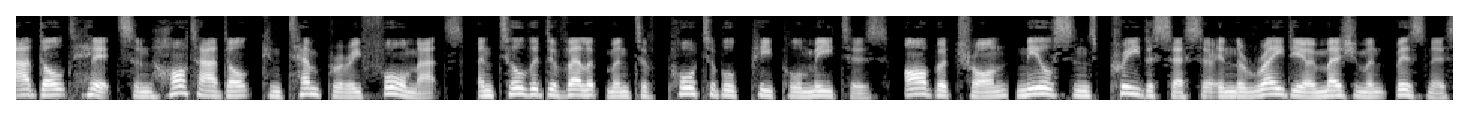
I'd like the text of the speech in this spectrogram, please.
adult hits and hot adult contemporary formats, until the development of portable people meters. Arbitron Nielsen's predecessor in the radio measurement business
